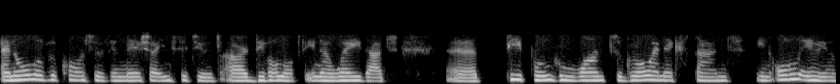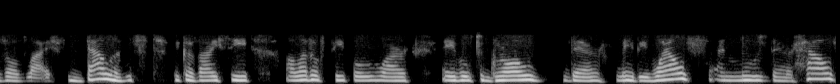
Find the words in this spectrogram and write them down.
and all of the courses in Nevsah Institute are developed in a way that uh, people who want to grow and expand in all areas of life, balanced, because I see a lot of people who are able to grow their maybe wealth and lose their health.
